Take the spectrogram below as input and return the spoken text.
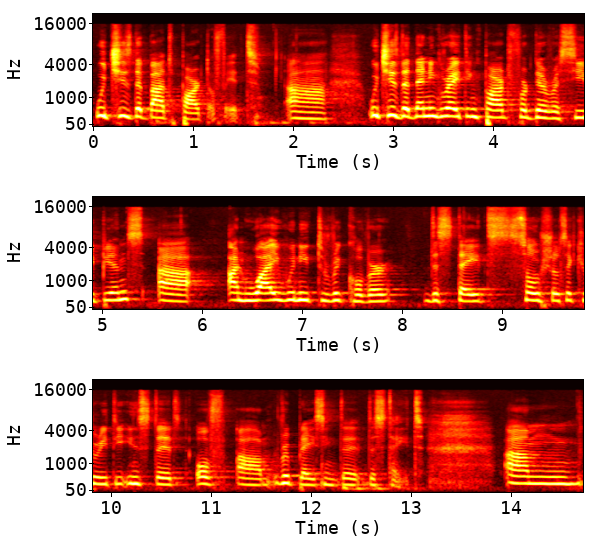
which is the bad part of it, uh, which is the denigrating part for the recipients uh, and why we need to recover the state's social security instead of um, replacing the, the state. Um,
